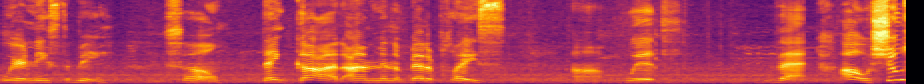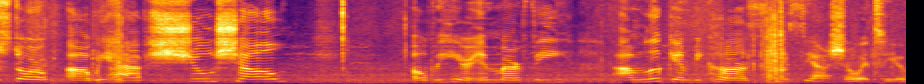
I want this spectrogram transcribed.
where it needs to be. So thank God I'm in a better place uh, with that. Oh shoe store uh, we have shoe show over here in Murphy. I'm looking because let's see I'll show it to you.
